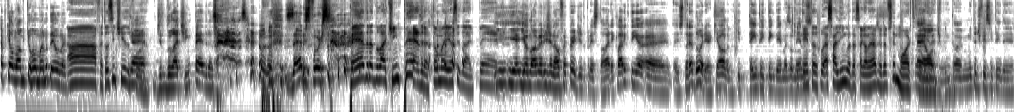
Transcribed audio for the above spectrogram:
É porque é o nome que o romano deu, né? Ah, faz todo sentido, é, porra. de- do latim pedras. Zero esforço. Pedra do latim, pedra. Toma aí a cidade. Pedra. E, e- e o nome original foi perdido pra história. É claro que tem é, historiador e arqueólogo que tenta entender mais ou menos. Tenta, pô, essa língua dessa galera já deve ser morta. É também, né? óbvio, Tipo, então é muito difícil entender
